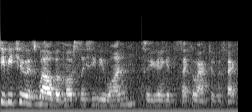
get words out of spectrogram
CB2 as well, but mostly CB1, so you're going to get the psychoactive effects.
